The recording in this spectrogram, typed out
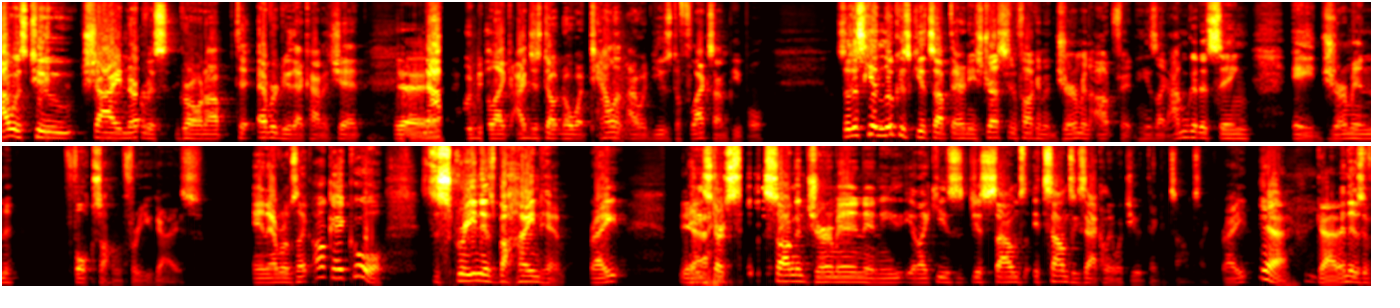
I was too shy, and nervous growing up to ever do that kind of shit. Yeah. Now I would be like, I just don't know what talent I would use to flex on people. So this kid Lucas gets up there and he's dressed in fucking a German outfit, and he's like, "I'm gonna sing a German folk song for you guys." And everyone's like, "Okay, cool." The screen is behind him, right? And he starts singing the song in German, and he like he's just sounds. It sounds exactly what you would think it sounds like, right? Yeah. Got it. And there's a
